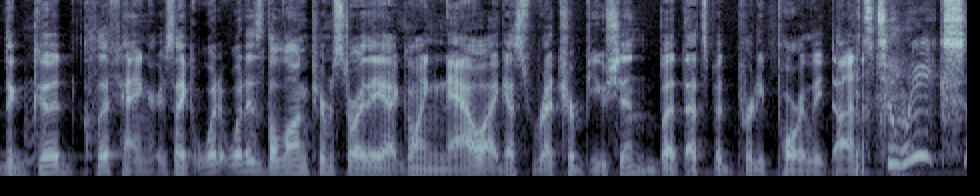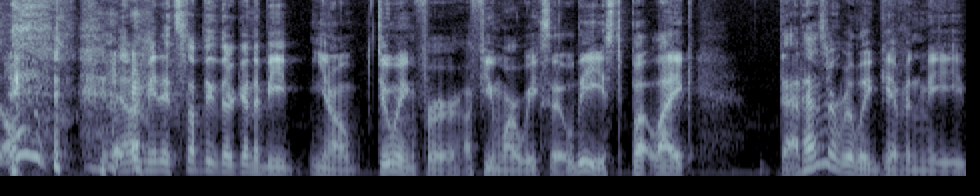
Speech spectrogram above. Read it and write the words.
the good cliffhangers. Like what what is the long term story they got going now? I guess retribution, but that's been pretty poorly done. It's two weeks. Oh, Yeah, I mean, it's something they're going to be you know doing for a few more weeks at least. But like that hasn't really given me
